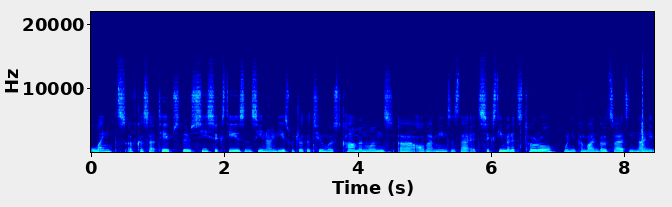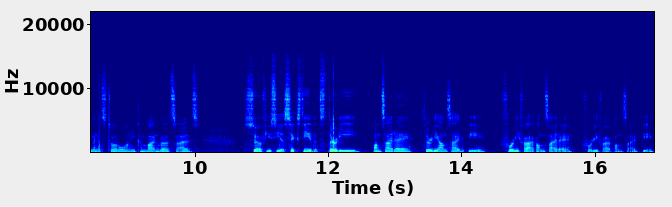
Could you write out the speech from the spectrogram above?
lengths of cassette tapes. There's C60s and C90s, which are the two most common ones. Uh, all that means is that it's 60 minutes total when you combine both sides, and 90 minutes total when you combine both sides. So, if you see a 60, that's 30 on side A, 30 on side B, 45 on side A, 45 on side B.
